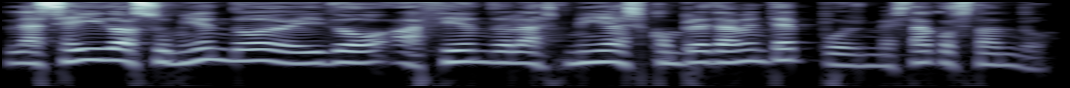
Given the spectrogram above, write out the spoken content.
las he ido asumiendo, he ido haciendo las mías completamente, pues me está costando.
